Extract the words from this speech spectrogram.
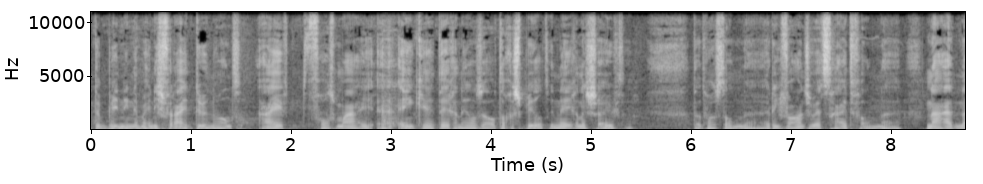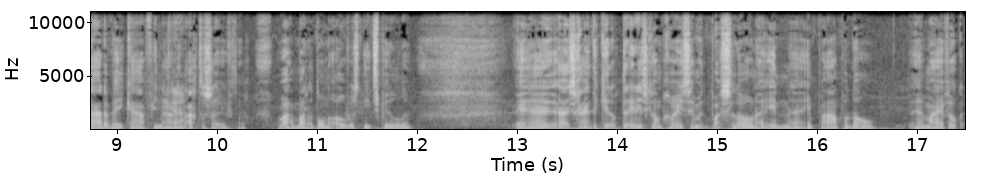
de binding ermee. Die is vrij dun, want hij heeft volgens mij uh, één keer tegen Nederland zelf gespeeld in 79. Dat was dan de revanche-wedstrijd van uh, na, na de WK-finale ja. in 78. Waar Maradona overigens niet speelde. Hij schijnt een keer op trainingskamp geweest zijn met Barcelona in, in Papendal. maar hij heeft ook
